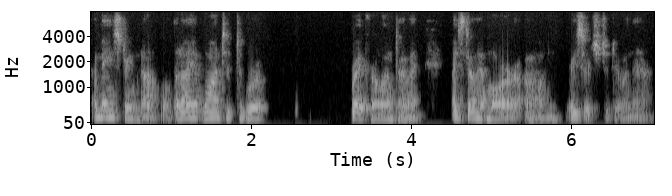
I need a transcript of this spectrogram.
a mainstream novel that I have wanted to work, write for a long time. I, I still have more um, research to do on that.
